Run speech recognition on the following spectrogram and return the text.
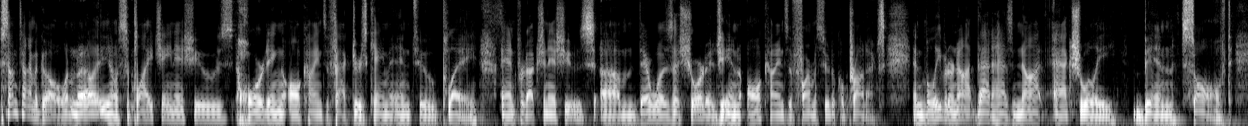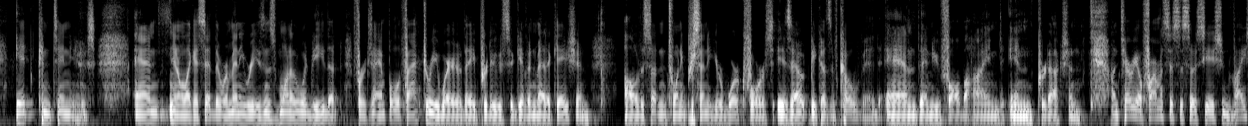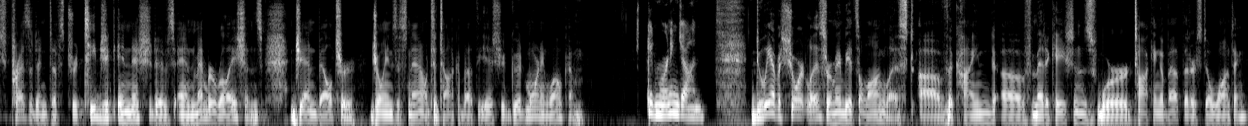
some time ago, uh, you know, supply chain issues, hoarding, all kinds of factors came into play, and production issues. Um, there was a shortage in all kinds of pharmaceutical products, and believe it or not, that has not actually been solved it continues. And, you know, like I said, there were many reasons. One of them would be that, for example, a factory where they produce a given medication all of a sudden 20% of your workforce is out because of COVID, and then you fall behind in production. Ontario Pharmacists Association Vice President of Strategic Initiatives and Member Relations, Jen Belcher, joins us now to talk about the issue. Good morning. Welcome. Good morning, John. Do we have a short list, or maybe it's a long list, of the kind of medications we're talking about that are still wanting?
